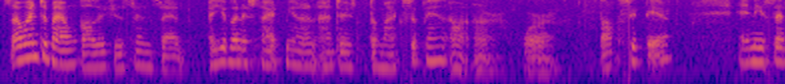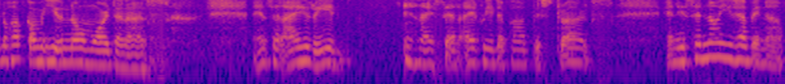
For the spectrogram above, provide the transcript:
so I went to my oncologist and said, are you going to start me on another tamoxifen or, or, or? And he said, how come you know more than us? And said, I read. And I said, I read about these drugs. And he said, no, you have enough.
